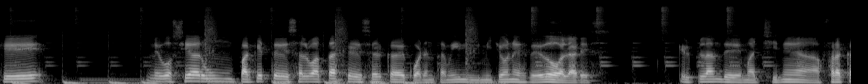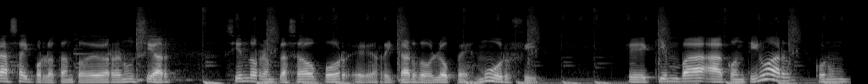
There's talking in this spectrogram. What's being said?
que negociar un paquete de salvataje de cerca de 40 mil millones de dólares. El plan de Machinea fracasa y por lo tanto debe renunciar, siendo reemplazado por eh, Ricardo López Murphy, eh, quien va a continuar con un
